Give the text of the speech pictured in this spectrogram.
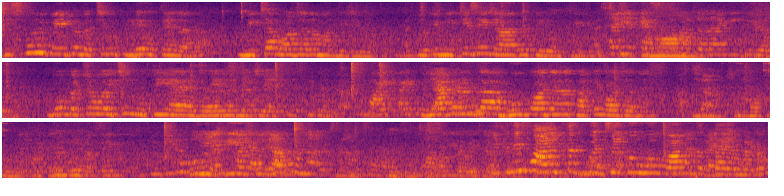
जिसको भी पेट में बच्चे को कीड़े होते हैं ज़्यादा मीठा बहुत ज़्यादा मत दीजिए उनको क्योंकि मीठे से ही ज़्यादातर कीड़े होते हैं। अच्छा ये कैसे पता चला है कि कीड़े वो बच्चों को इचिंग होती है ज़्यादातर नीचे। या फिर उनका भूख बहुत ज़्यादा खाते बहुत ज़्यादा। है भूख लगी है उसको ज़्यादा कितने साल तक बच्चे को वो वार्म लगता है मैडम?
